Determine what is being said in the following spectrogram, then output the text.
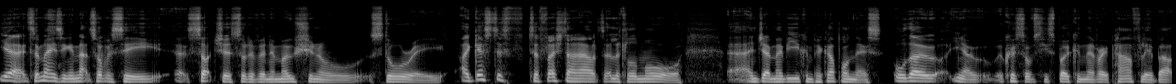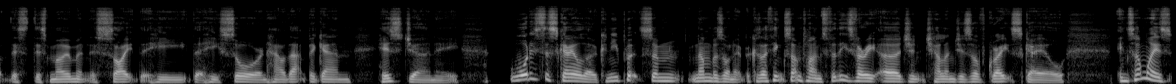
Yeah, it's amazing, and that's obviously uh, such a sort of an emotional story. I guess to to flesh that out a little more, uh, and Jen, maybe you can pick up on this. Although you know, Chris obviously spoken there very powerfully about this this moment, this sight that he that he saw, and how that began his journey. What is the scale, though? Can you put some numbers on it? Because I think sometimes for these very urgent challenges of great scale, in some ways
